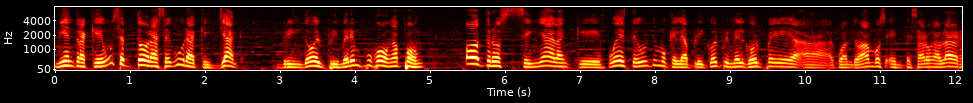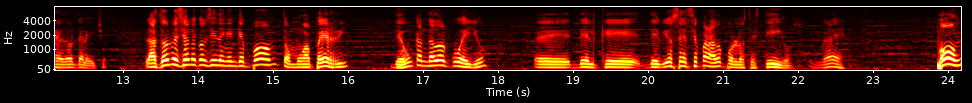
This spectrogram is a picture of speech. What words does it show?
mientras que un sector asegura que Jack brindó el primer empujón a Pong, otros señalan que fue este último que le aplicó el primer golpe cuando ambos empezaron a hablar alrededor del hecho. Las dos versiones coinciden en que Pong tomó a Perry de un candado al cuello eh, del que debió ser separado por los testigos. Eh. Pong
